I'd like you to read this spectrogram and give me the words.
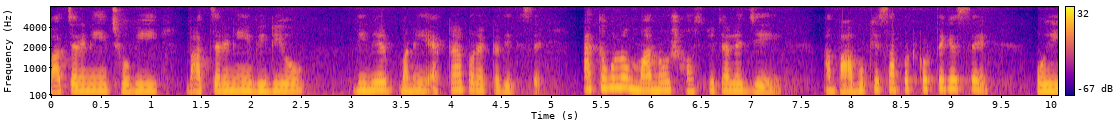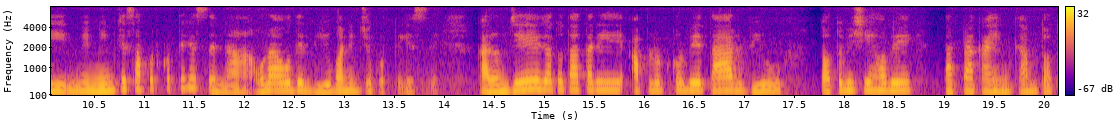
বাচ্চারা নিয়ে ছবি, বাচ্চারা নিয়ে ভিডিও দিনের মানে একটার পর একটা দিতেছে। এতগুলো মানুষ হসপিটালে যে আর বাবুকে সাপোর্ট করতে গেছে? ওই মিমকে সাপোর্ট করতে গেছে? না, ওরা ওদের ভিউ বাণিজ্য করতে গেছে। কারণ যে যত তাড়াতাড়ি আপলোড করবে, তার ভিউ তত বেশি হবে, তার টাকা ইনকাম তত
